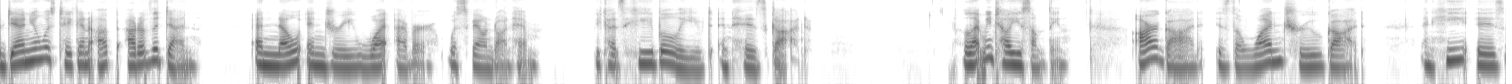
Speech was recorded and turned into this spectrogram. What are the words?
Daniel was taken up out of the den, and no injury whatever was found on him, because he believed in his God. Let me tell you something. Our God is the one true God, and He is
